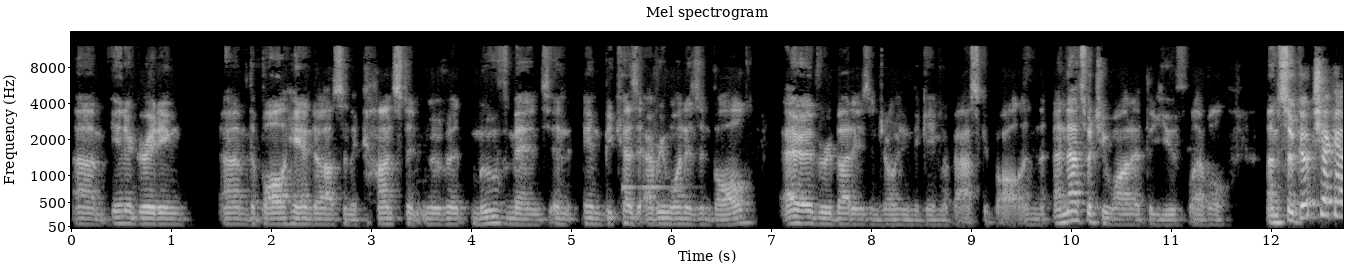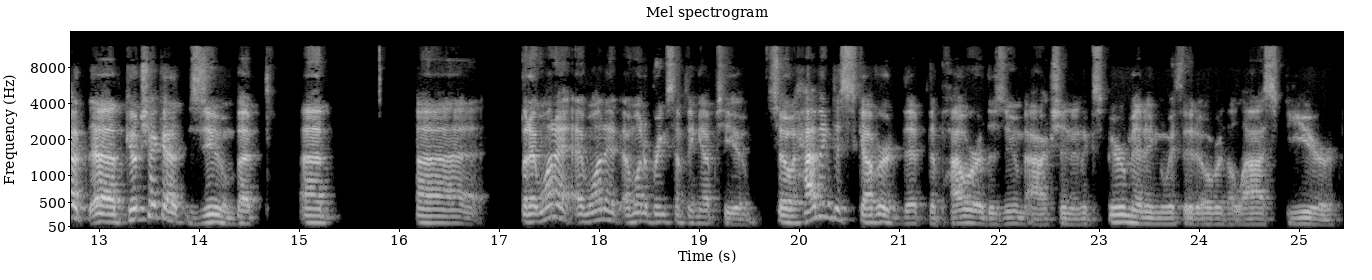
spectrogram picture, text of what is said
um, integrating um, the ball handoffs and the constant movement, movement, and and because everyone is involved, everybody's enjoying the game of basketball, and and that's what you want at the youth level. Um, so go check out uh, go check out Zoom, but uh, uh, but I want to I want to I want to bring something up to you. So having discovered the the power of the Zoom action and experimenting with it over the last year,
